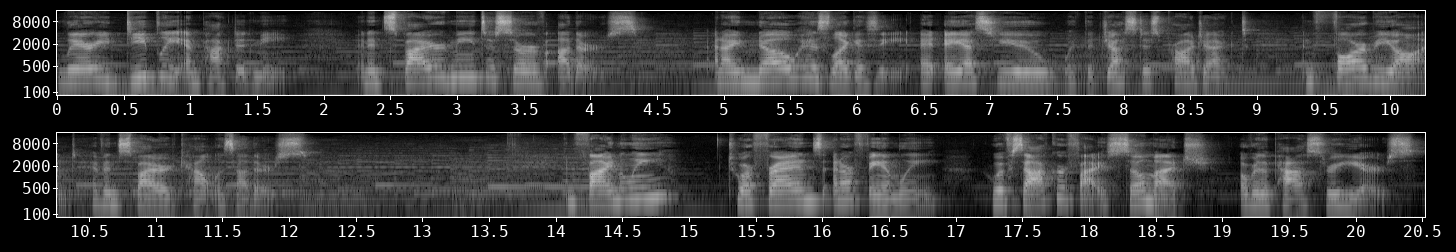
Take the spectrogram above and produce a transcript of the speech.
Larry deeply impacted me and inspired me to serve others and I know his legacy at ASU with the Justice Project and far beyond have inspired countless others. And finally, to our friends and our family who have sacrificed so much over the past three years,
